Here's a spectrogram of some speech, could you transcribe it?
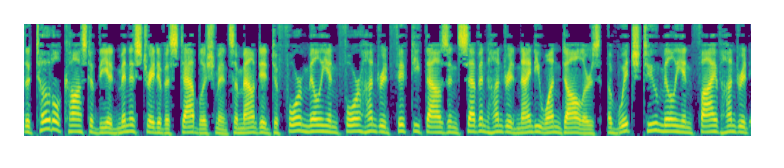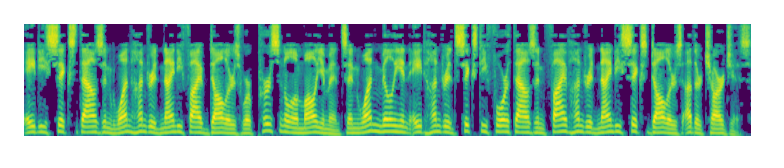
The total cost of the administrative establishments amounted to $4,450,791, of which $2,586,195 were personal emoluments and $1,864,596 other charges.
